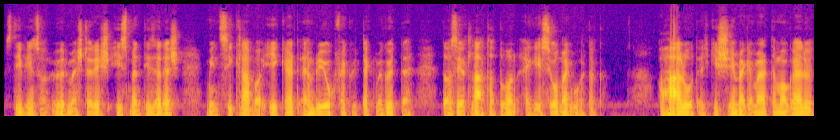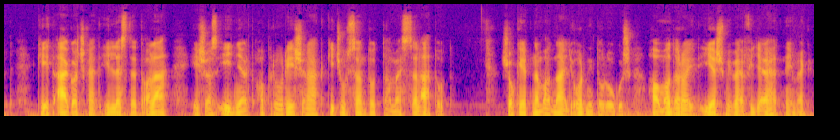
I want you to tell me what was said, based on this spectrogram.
Stevenson őrmester és Eastman tizedes, mint sziklába ékelt embriók feküdtek mögötte, de azért láthatóan egész jól megvoltak. A hálót egy kissé megemelte maga előtt, két ágacskát illesztett alá, és az így nyert apró résen át kicsusszantotta a messze látót. Sokért nem adná egy ornitológus, ha a madarait ilyesmivel figyelhetné meg.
